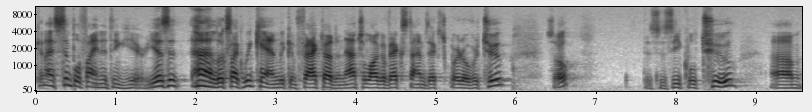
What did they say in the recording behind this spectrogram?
Can I simplify anything here? Yes, it looks like we can. We can factor out the natural log of x times x squared over 2. So this is equal to, um,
